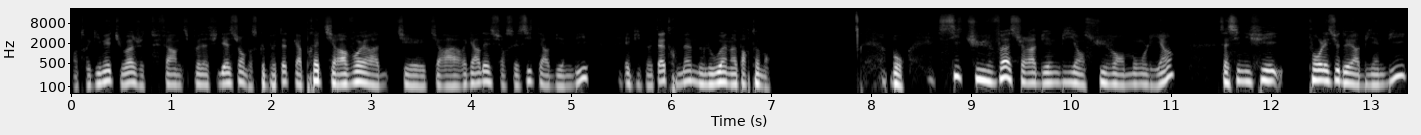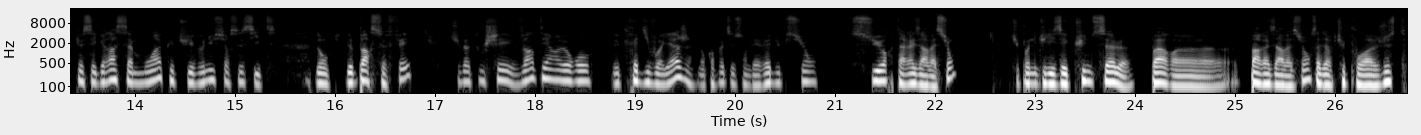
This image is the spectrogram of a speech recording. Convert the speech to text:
entre guillemets, tu vois, je vais te faire un petit peu d'affiliation parce que peut-être qu'après tu iras voir, tu iras regarder sur ce site Airbnb et puis peut-être même louer un appartement. Bon, si tu vas sur Airbnb en suivant mon lien, ça signifie pour les yeux de Airbnb que c'est grâce à moi que tu es venu sur ce site. Donc, de par ce fait, tu vas toucher 21 euros de crédit voyage. Donc, en fait, ce sont des réductions sur ta réservation. Tu peux n'utiliser qu'une seule par, euh, réservation. C'est-à-dire que tu pourras juste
